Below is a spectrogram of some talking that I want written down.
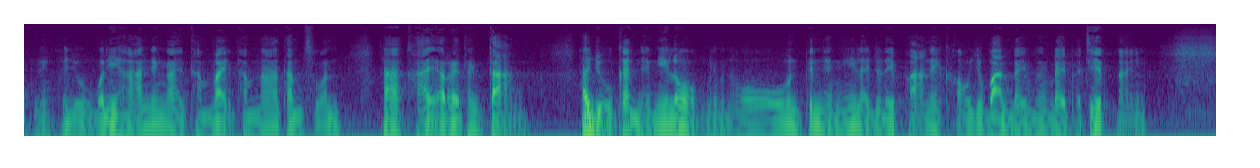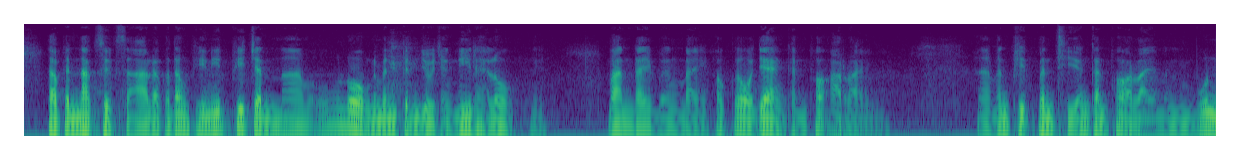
กเนี่ยเขาอยู่บริหารยังไงทำไร่ทำนาทำสวนค้าขายอะไรต่างๆเขาอยู่กันอย่างนี้โลกเนี่ยมัน โอ้มันเป็นอย่างนี้แหละอยู่ในป่าในเขาอยู่บ้านใดเมืองใดประเทศไหนเราเป็นนักศึกษาเราก็ต้องพินิษพิจารณาโอ้โลกนี่มันเป็นอยู่อย่างนี้แหละโลกเนี่ยบ้านใดเมืองใดเขาก็แย่งกันเพราะอะไรอ่ามันผิดมันเถียงกันเพราะอะไร มันวุ่น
